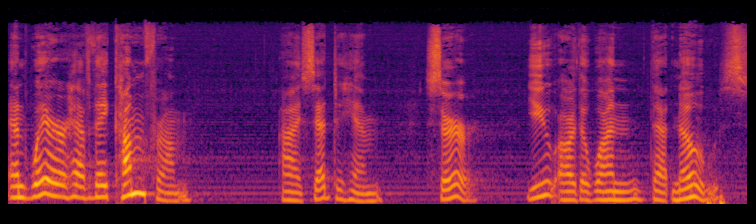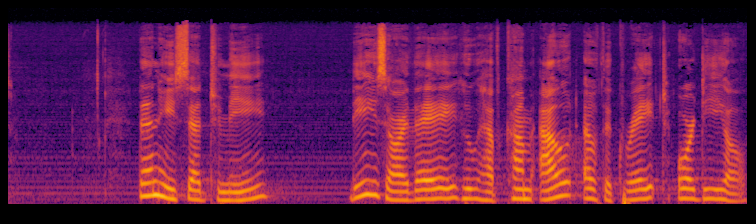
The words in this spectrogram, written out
and where have they come from? I said to him, Sir, you are the one that knows. Then he said to me, These are they who have come out of the great ordeal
